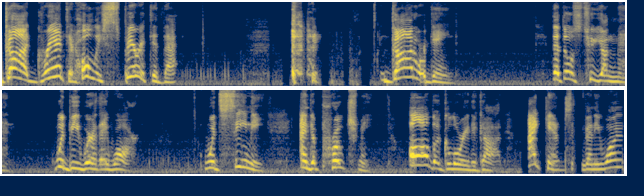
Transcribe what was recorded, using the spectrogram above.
God granted, Holy Spirit did that. God ordained that those two young men would be where they were, would see me and approach me. All the glory to God. I can't save anyone.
